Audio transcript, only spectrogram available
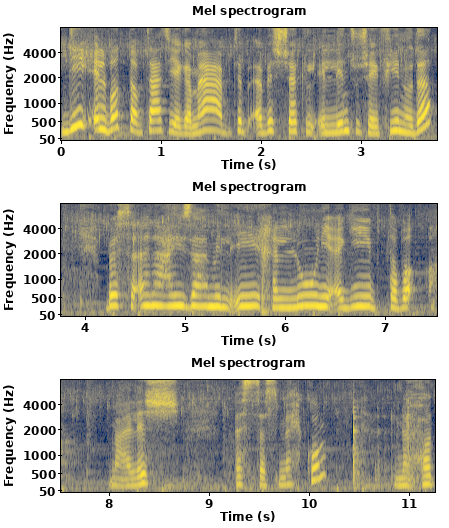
دي البطة بتاعتي يا جماعة بتبقى بالشكل اللي أنتوا شايفينه ده. بس أنا عايزة أعمل إيه؟ خلوني أجيب طبق. معلش أستسمحكم. نحط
